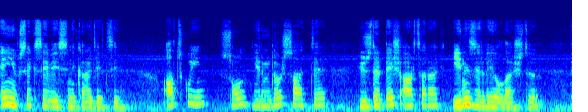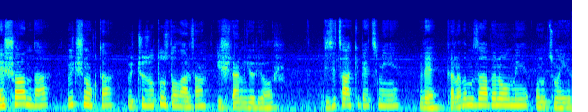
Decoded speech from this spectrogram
en yüksek seviyesini kaydetti. Altcoin son 24 saatte %5 artarak yeni zirveye ulaştı ve şu anda 3.330 dolardan işlem görüyor. Bizi takip etmeyi ve kanalımıza abone olmayı unutmayın.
